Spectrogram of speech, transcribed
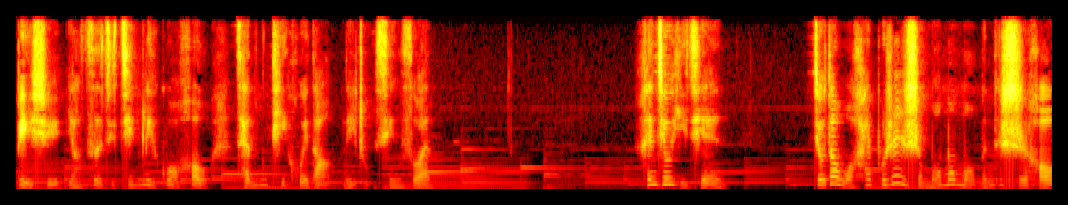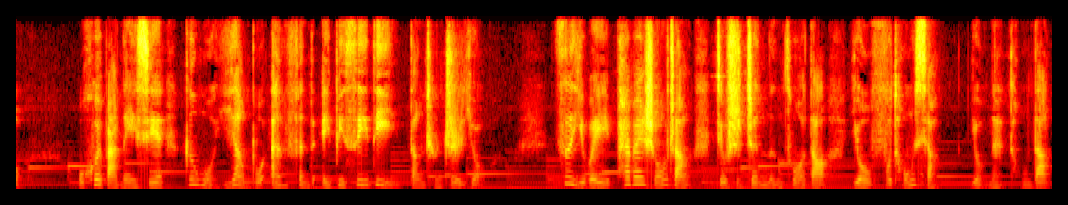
必须要自己经历过后，才能体会到那种心酸。很久以前，久到我还不认识某某某们的时候，我会把那些跟我一样不安分的 A、B、C、D 当成挚友，自以为拍拍手掌就是真能做到有福同享、有难同当。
